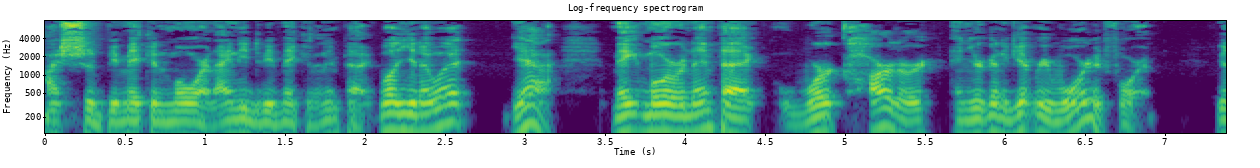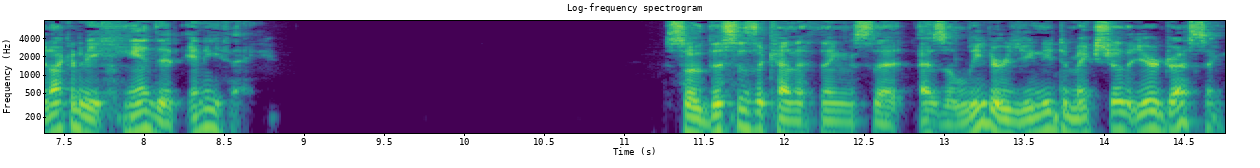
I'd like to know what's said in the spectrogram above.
I should be making more and I need to be making an impact. Well, you know what? Yeah, make more of an impact, work harder, and you're going to get rewarded for it. You're not going to be handed anything. So this is the kind of things that as a leader, you need to make sure that you're addressing.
